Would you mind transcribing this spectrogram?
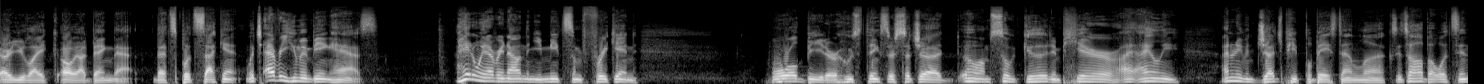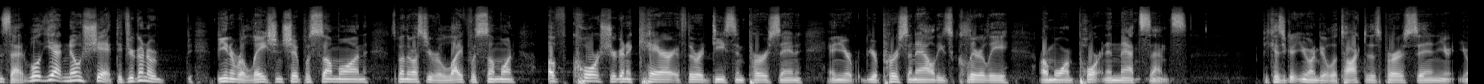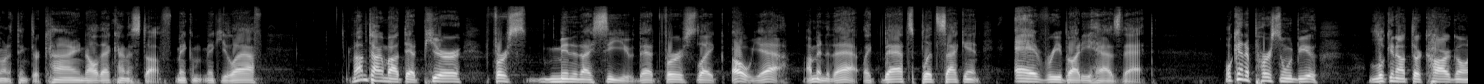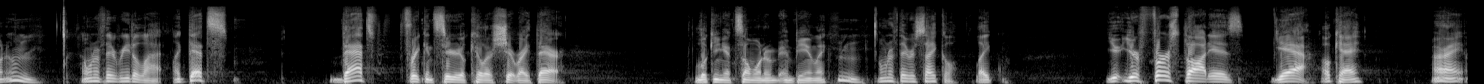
Are you like, oh, I'd bang that? That split second, which every human being has. I hate it when every now and then you meet some freaking world beater who thinks they're such a, oh, I'm so good and pure. I, I only, I don't even judge people based on looks. It's all about what's inside. Well, yeah, no shit. If you're to be in a relationship with someone, spend the rest of your life with someone, of course you're going to care if they're a decent person and your your personalities clearly are more important in that sense because you, you want to be able to talk to this person you, you want to think they're kind all that kind of stuff make them make you laugh i'm talking about that pure first minute i see you that first like oh yeah i'm into that like that split second everybody has that what kind of person would be looking out their car going hmm, i wonder if they read a lot like that's that's freaking serial killer shit right there looking at someone and being like, hmm, I wonder if they recycle. Like, your first thought is, yeah, okay, all right.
